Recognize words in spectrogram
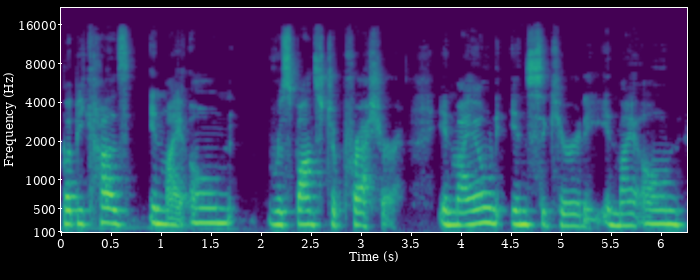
but because in my own response to pressure, in my own insecurity, in my own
